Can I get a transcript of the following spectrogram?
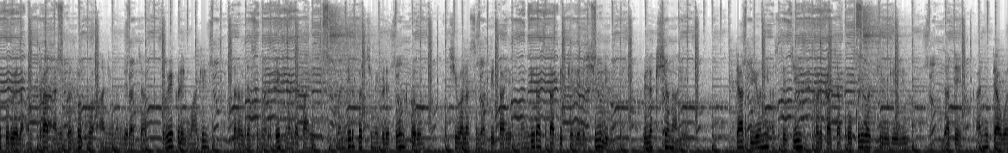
पूर्वेला अंतराळ आणि गर्भगृह आणि मंदिराच्या पूर्वेकडील मागील दरवाजासमोर एक मंडप आहे. मंदिर पश्चिमेकडे तोंड करून शिवाला समर्पित आहे. मंदिरात स्थापित केलेले शिवलिंग विलक्षण आहे. त्यात योनी असते जी खडकाच्या पोकळीवर ठेवलेली जाते आणि त्यावर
